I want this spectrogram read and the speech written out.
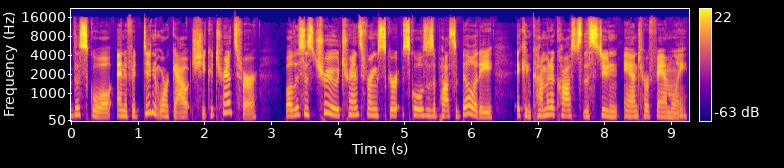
the school, and if it didn't work out, she could transfer. While this is true, transferring sc- schools is a possibility, it can come at a cost to the student and her family.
